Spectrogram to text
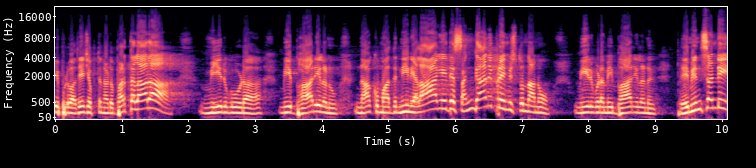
ఇప్పుడు అదే చెప్తున్నాడు భర్తలారా మీరు కూడా మీ భార్యలను నాకు మాత్రం నేను ఎలాగైతే సంఘాన్ని ప్రేమిస్తున్నానో మీరు కూడా మీ భార్యలను ప్రేమించండి.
